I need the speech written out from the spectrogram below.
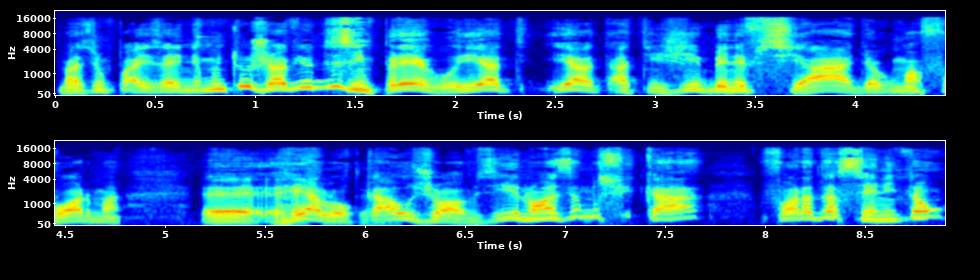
mas um país ainda muito jovem, e o desemprego ia, ia atingir, beneficiar de alguma forma, é, realocar os jovens. E nós íamos ficar fora da cena. Então,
